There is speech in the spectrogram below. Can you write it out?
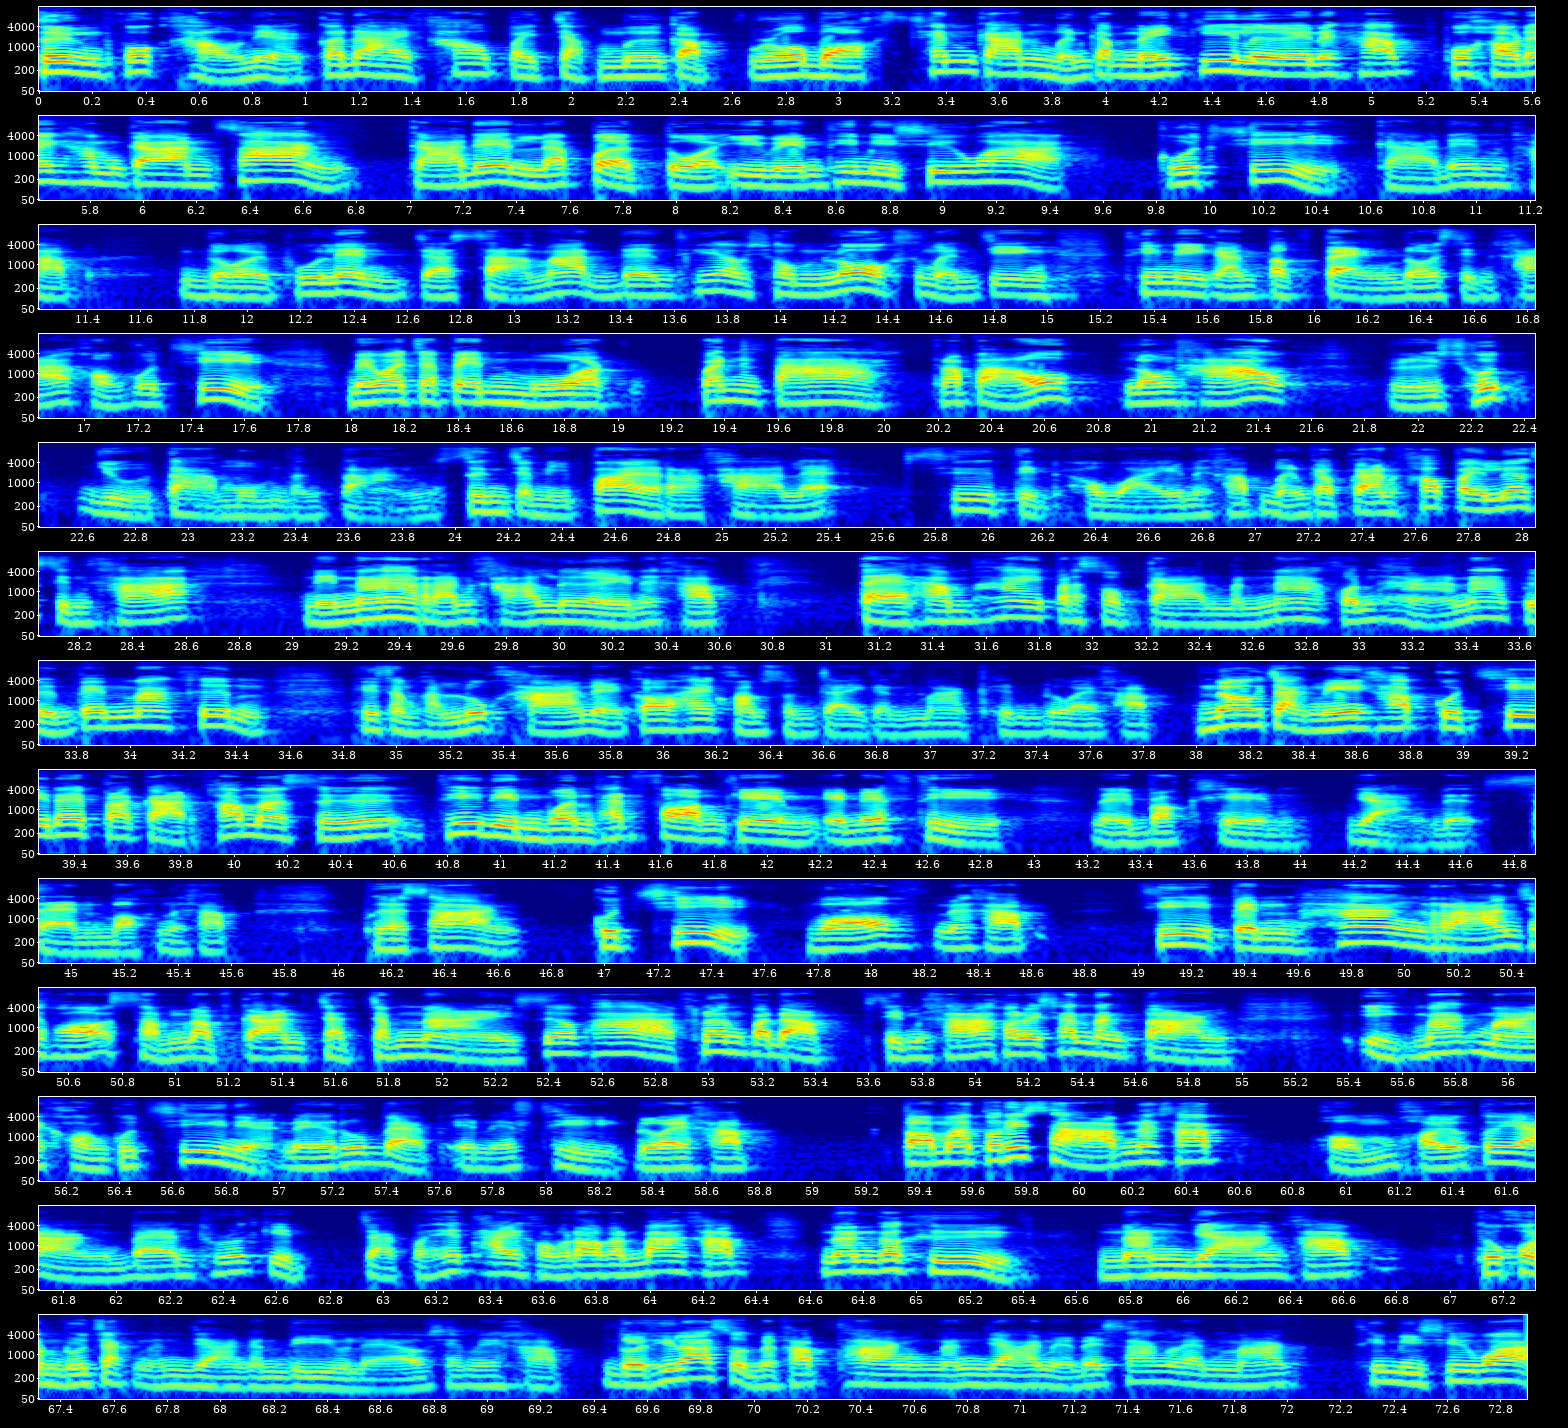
ซึ่งพวกเขาเนี่ยก็ได้เข้าไปจับมือกับ Roblox เช่นกันเหมือนกับ Nike เลยนะครับ พวกเขาได้ทำการสร้างการ์เด้นและเปิดตัวอีเวนท์ที่มีชื่อว่า Gucci Garden ครับโดยผู้เล่นจะสามารถเดินเที่ยวชมโลกเสมือนจริง ที่มีการตกแต่งโดยสินค้าของ Gucci ไม่ว่าจะเป็นหมวกแว่นตากระเป๋ารองเท้า หรือชุดอยู่ตามมุมต่างๆ ซึ่งจะมีป้ายราคาและชื่อติดเอาไว้นะครับ เหมือนกับการเข้าไปเลือกสินค้าในหน้าร้านค้าเลยนะครับ แต่ทำให้ประสบการณ์มันน่าค้นหา น่าตื่นเต้นมากขึ้น ที่สำคัญลูกค้าเนี่ยก็ให้ความสนใจกันมากขึ้นด้วยครับ นอกจากนี้ครับกุชชี่ได้ประกาศเข้ามาซื้อที่ดินบนแพลตฟอร์มเกม NFT ในบล็อกเชนอย่าง The Sandbox นะครับ เพื่อสร้าง Gucci Vault นะครับ ที่เป็นห้างร้านเฉพาะสำหรับการจัดจำหน่ายเสื้อผ้าเครื่องประดับสินค้าคอลเลคชันต่างๆ อีกมากมายของ Gucci เนี่ยในรูปแบบ NFT ด้วยครับ ต่อมาตัวที่ 3 นะครับ ผมขอยกตัวอย่างแบรนด์ธุรกิจจากประเทศไทยของเรากันบ้างครับ นั่นก็คือนันยางครับ ทุกคนรู้จักนันยางกันดีอยู่แล้วใช่ไหมครับ โดยที่ล่าสุดนะครับทางนันยางเนี่ยได้สร้างแลนด์มาร์ค ที่มีชื่อว่า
